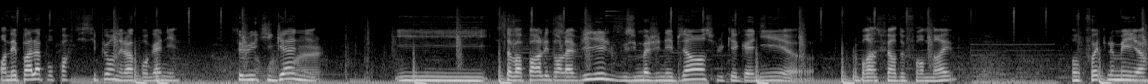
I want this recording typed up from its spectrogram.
On n'est pas là pour participer, on est là pour gagner. Celui qui gagne, il... ça va parler dans la ville. Vous imaginez bien, celui qui a gagné euh, le bras de fer de Forum Drive. Donc, faut être le meilleur.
